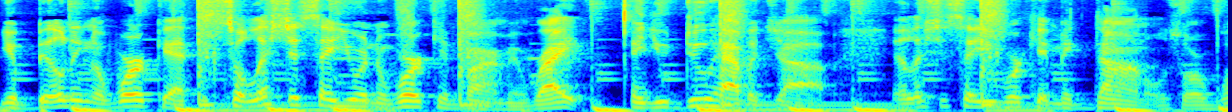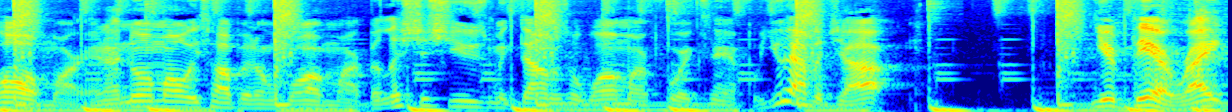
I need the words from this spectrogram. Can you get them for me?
You're building a work ethic. So let's just say you're in the work environment, right? And you do have a job. And let's just say you work at McDonald's or Walmart. And I know I'm always hopping on Walmart, but let's just use McDonald's or Walmart for example. You have a job. You're there, right?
